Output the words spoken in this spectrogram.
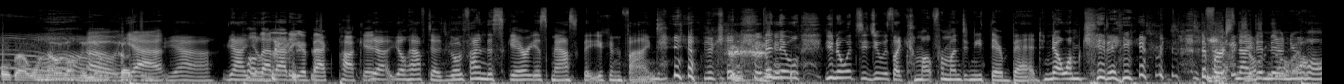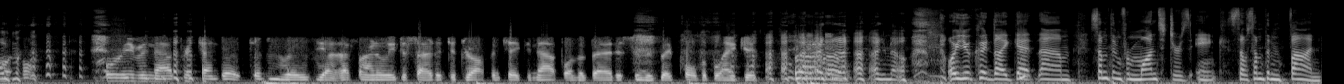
pull that one out on the young Oh, cousin. yeah. yeah, yeah, Pull you'll that out of your back pocket. Yeah, you'll have to go find the scariest mask that you can find. Yeah, then they will. You know what to do is like come out from underneath their bed. No, I'm kidding. the first night No, in their no, new home. or even that, pretend to, to be lazy. I, I finally decided to drop and take a nap on the bed as soon as they pull the blanket. I know. Or you could like get um, something from Monsters Inc. So something fun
